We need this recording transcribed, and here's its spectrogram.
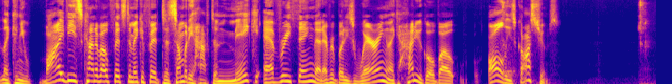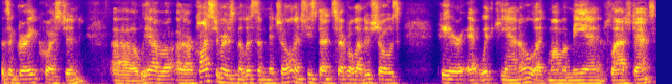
like can you buy these kind of outfits to make it fit? Does somebody have to make everything that everybody's wearing? Like how do you go about all these costumes That's a great question. Uh, we have uh, our costumer is Melissa Mitchell, and she's done several other shows here at with Keyano, like Mamma Mia and Flashdance,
